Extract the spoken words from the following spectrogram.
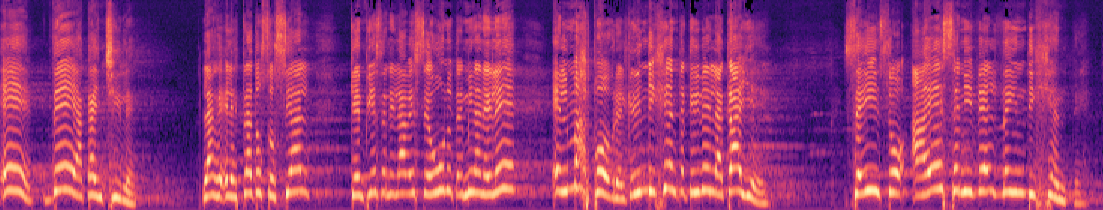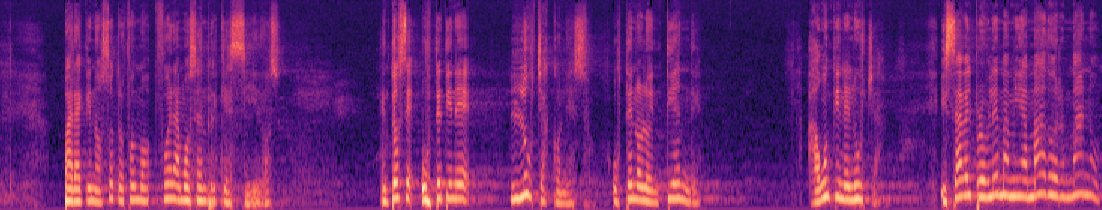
E, D acá en Chile el estrato social que empieza en el ABC1 y termina en el E, el más pobre, el que el indigente, el que vive en la calle, se hizo a ese nivel de indigente para que nosotros fuéramos, fuéramos enriquecidos. Entonces usted tiene luchas con eso, usted no lo entiende, aún tiene lucha. ¿Y sabe el problema, mi amado hermano?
